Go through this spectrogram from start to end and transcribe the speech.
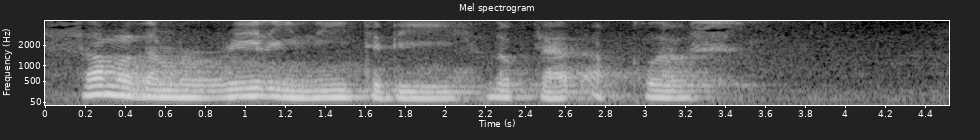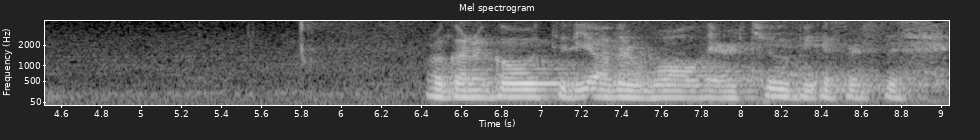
some of them really need to be looked at up close. We're going to go to the other wall there too because there's this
